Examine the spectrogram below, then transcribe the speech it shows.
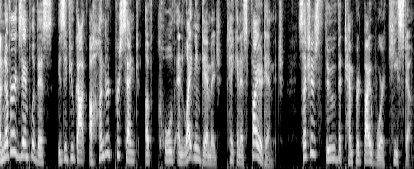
Another example of this is if you got 100% of cold and lightning damage taken as fire damage, such as through the Tempered by War Keystone.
